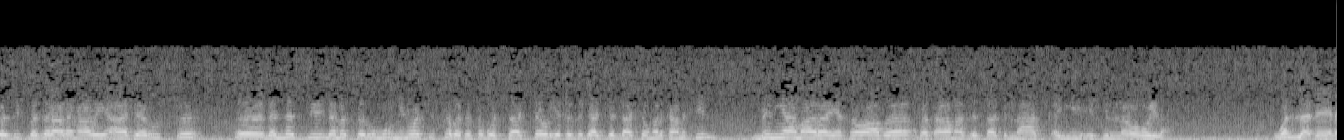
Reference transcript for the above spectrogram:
በዚህ በዘላለማዊ አገር ውስጥ ለነዚህ ለመሰሉ ሙእሚኖች እስከ ቤተሰቦቻቸው የተዘጋጀላቸው መልካም እድል ምን ያማረ የተዋበ በጣም አስደሳችና አስቀኝ እድል ነው ይላል والذين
